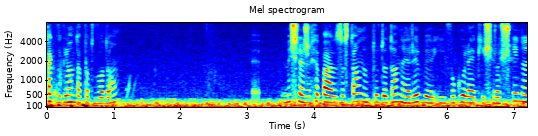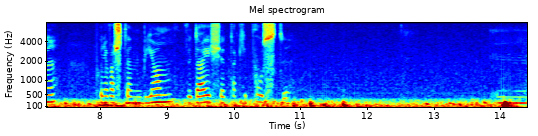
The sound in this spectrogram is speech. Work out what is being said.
Tak wygląda pod wodą. E, Myślę, że chyba zostaną tu dodane ryby i w ogóle jakieś rośliny, ponieważ ten biom wydaje się taki pusty. Mm.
